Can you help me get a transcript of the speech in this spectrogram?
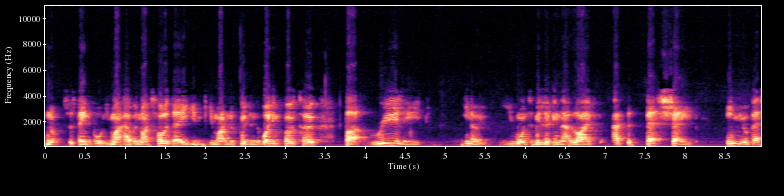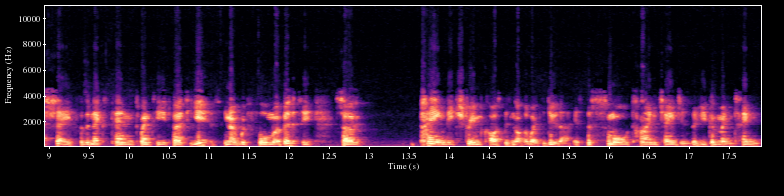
not sustainable. You might have a nice holiday, you, you might look good in the wedding photo, but really, you know, you want to be living that life at the best shape, in your best shape for the next 10, 20, 30 years, you know, with full mobility. So paying the extreme cost is not the way to do that. It's the small, tiny changes that you can maintain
